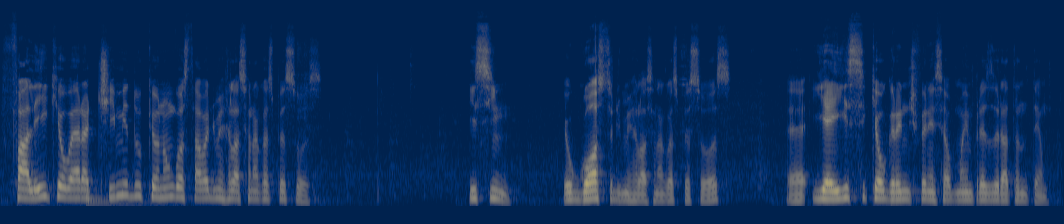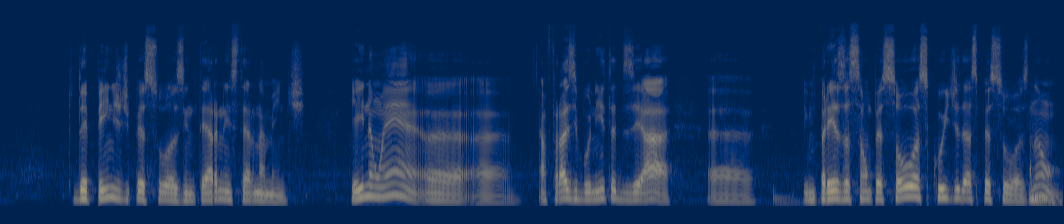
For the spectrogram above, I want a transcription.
falei que eu era tímido, que eu não gostava de me relacionar com as pessoas. E sim, eu gosto de me relacionar com as pessoas. É, e é esse que é o grande diferencial para uma empresa durar tanto tempo. Tu depende de pessoas interna e externamente. E aí não é uh, uh, a frase bonita dizer, ah, uh, empresas são pessoas, cuide das pessoas. Não,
